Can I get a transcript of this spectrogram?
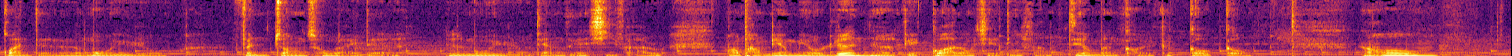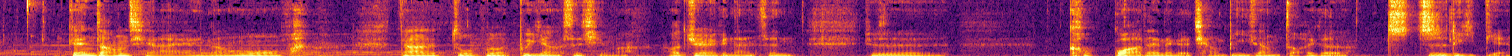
罐的那种沐浴乳分装出来的，就是沐浴乳这样子跟洗发乳，然后旁边没有任何可以挂东西的地方，只有门口一个勾勾。然后隔天早上起来，然后大家做不不一样的事情嘛，然后居然有个男生就是扣挂在那个墙壁上找一个直直立点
